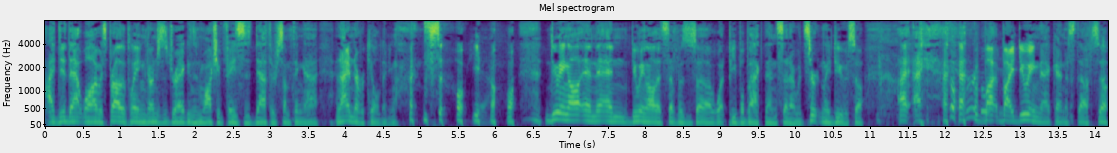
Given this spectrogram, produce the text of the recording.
I did that while I was probably playing Dungeons and Dragons and watching Faces of Death or something, uh, and I've never killed anyone. so you know, doing all and and doing all that stuff was uh, what people back then said I would certainly do. So I, I by by doing that kind of stuff. So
